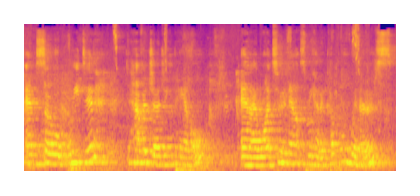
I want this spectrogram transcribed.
And so we did have a judging panel and I want to announce we had a couple winners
